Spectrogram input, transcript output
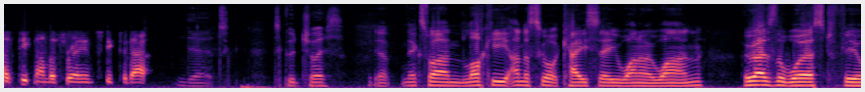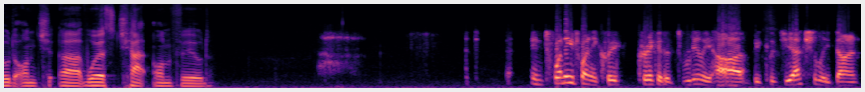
I'd pick number three and stick to that. Yeah, it's it's a good choice. Yep. Next one, Lockie underscore KC one hundred one. Who has the worst field on ch- uh, worst chat on field? in 2020 cric- cricket, it's really hard because you actually don't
